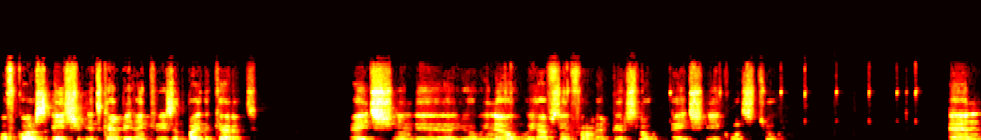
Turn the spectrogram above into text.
of course, H, it can be increased by the current. H in the, you know, we know, we have seen from Ampere's law, H equals to N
